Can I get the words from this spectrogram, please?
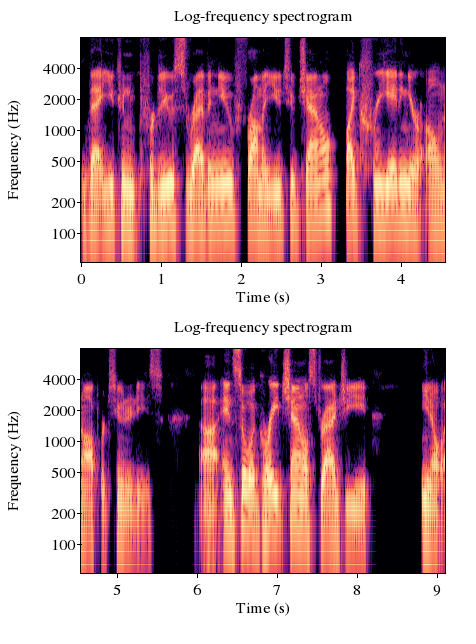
that you can produce revenue from a YouTube channel by creating your own opportunities. Uh, mm. and so, a great channel strategy, you know,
